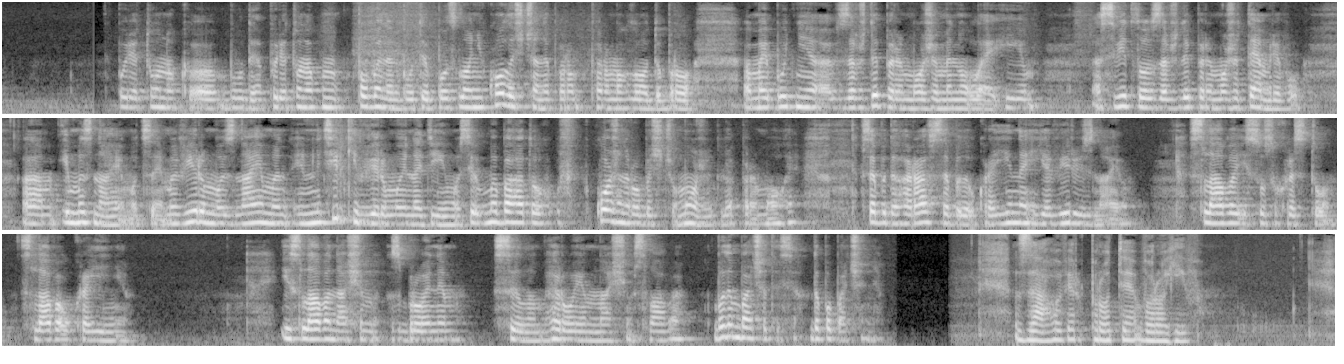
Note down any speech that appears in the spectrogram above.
Порятунок е, буде, порятунок повинен бути, бо зло ніколи ще не перемогло добро. Майбутнє завжди переможе минуле, і світло завжди переможе темряву. Е, І ми знаємо це. Ми віримо, знаємо, і не тільки віримо і надіємося. Ми багато кожен робить, що може для перемоги. Все буде гаразд, все буде Україна, і я вірю і знаю. Слава Ісусу Христу! Слава Україні! І слава нашим Збройним силам, героям нашим слава. Будемо бачитися. До побачення. Заговір проти ворогів.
